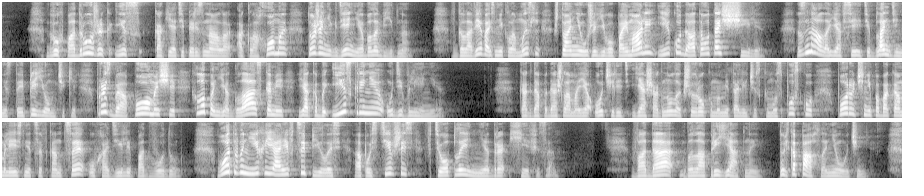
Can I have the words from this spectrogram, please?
Двух подружек из, как я теперь знала, Оклахомы тоже нигде не было видно. В голове возникла мысль, что они уже его поймали и куда-то утащили. Знала я все эти блондинистые приемчики, просьбы о помощи, хлопанье глазками, якобы искреннее удивление. Когда подошла моя очередь, я шагнула к широкому металлическому спуску, поручни по бокам лестницы в конце уходили под воду. Вот в них я и вцепилась, опустившись в теплые недра Хефиза. Вода была приятной, только пахла не очень.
